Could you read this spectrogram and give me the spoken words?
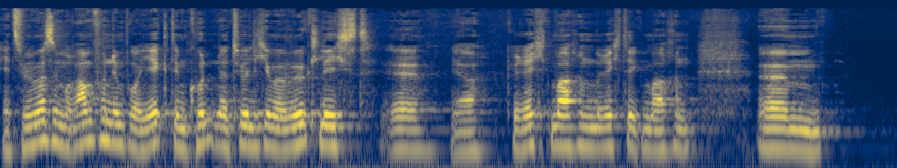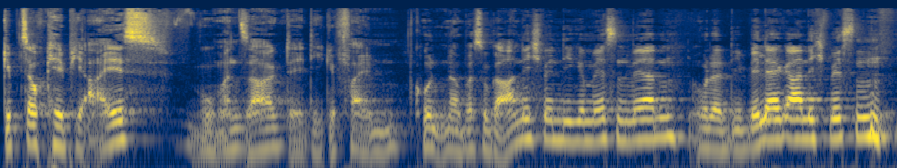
Jetzt will man es im Rahmen von dem Projekt dem Kunden natürlich immer möglichst äh, ja, gerecht machen, richtig machen. Ähm, Gibt es auch KPIs, wo man sagt, ey, die gefallen Kunden aber so gar nicht, wenn die gemessen werden? Oder die will er gar nicht wissen,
